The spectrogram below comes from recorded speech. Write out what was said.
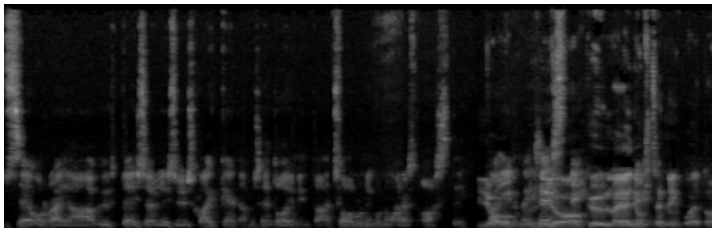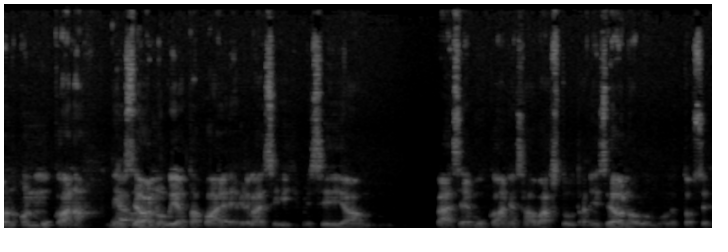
seura ja yhteisöllisyys, kaikkeen tämmöiseen toimintaan. Et se on ollut niinku nuoresta asti. tai Joo, ilmeisesti. joo, kyllä. Ja Niin. just se, niin kuin, että on, on mukana, niin Joo. se on ollut ja tapaa erilaisia ihmisiä ja pääsee mukaan ja saa vastuuta, niin se on ollut mulle tosi,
